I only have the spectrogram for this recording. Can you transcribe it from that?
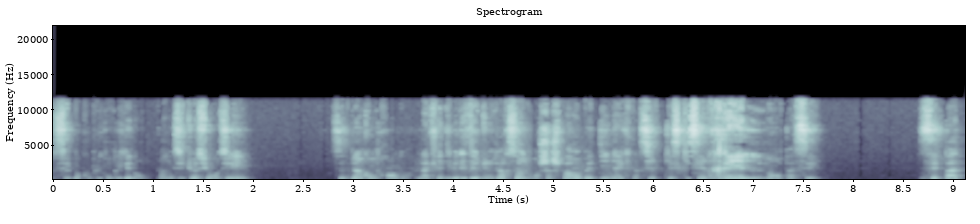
c'est beaucoup plus compliqué dans plein de situations aussi, c'est de bien comprendre. La crédibilité d'une personne, on ne cherche pas au Beddin à éclaircir qu'est-ce qui s'est réellement passé. C'est pas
